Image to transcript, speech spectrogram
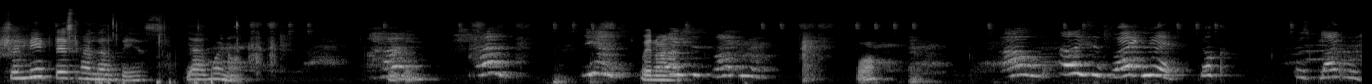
Should I make this my little base? Yeah, why not? Hold on. Wait a minute. Alice is biting me. What? Oh, Alice is biting me. Look, it's biting me.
